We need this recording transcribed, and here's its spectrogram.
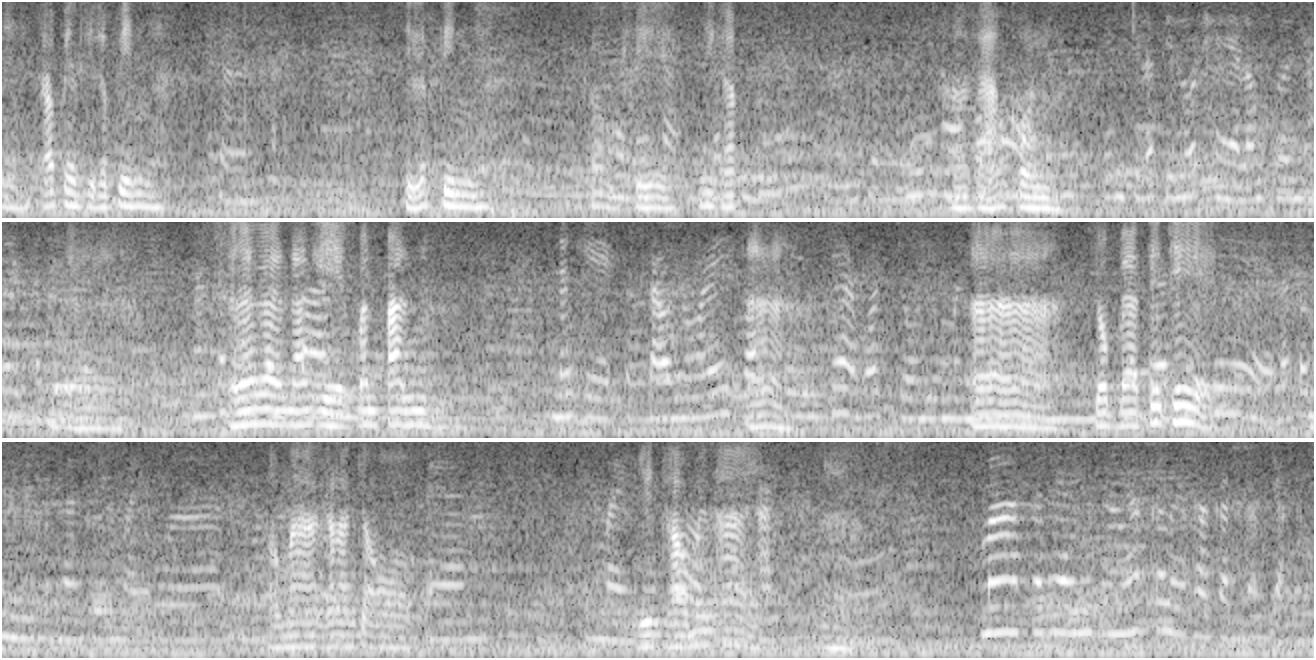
นี่เขาเป็นศิลปินไงค่ะศิลปินไงก็โอเคนี่ครับเอาสามคนเป็นศิลปินรถแห่ลำเพลินใกล้แสดเอ่ออันนั้นก็นางเอกปันปัน นางเอกสาวน้อยร้องเพลงแก้วัดโจยมันอ่าจบแบบเท่ๆแล้วก็มีผลงานเพลงใหม่ออกมาๆออกมากำลังจะออกแอนเพลงใหม่ยืนเขาไม่อ้ายอัดอ่ามาแสดงอยู่ตรงเนี้ยก็เลยพากันแบบอยากลง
